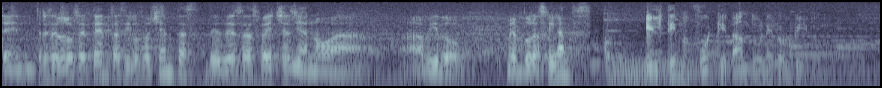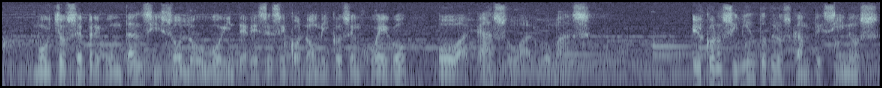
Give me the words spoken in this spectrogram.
entre los 70s y los 80s. Desde esas fechas ya no ha, ha habido verduras gigantes. El tema fue quedando en el olvido. Muchos se preguntan si solo hubo intereses económicos en juego o acaso algo más. ¿El conocimiento de los campesinos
